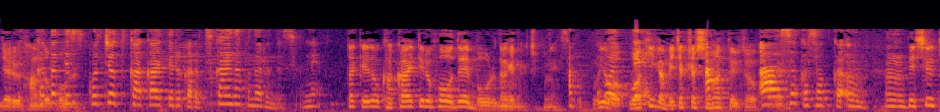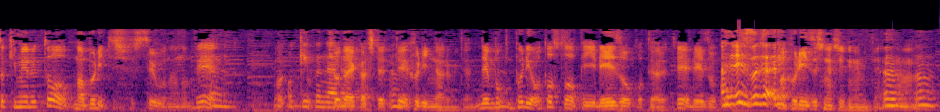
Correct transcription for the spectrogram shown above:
やるハンドボール。片手こっちを抱えてるから使えなくなるんですよね。だけど抱えてる方でボール投げなくちゃいけないんですよ。あ要はこうやって？脇がめちゃくちゃ締まってる状態ああそっかそっかうんうん。でシュート決めると、まあ、ブリって出世魚なので、うん。まあ大きくなる。巨大化してってうん。不利になるみたいな。で、ブリを落とすとピー冷蔵庫って言われて冷蔵庫あ冷蔵庫ある。まあ、フリーズしなくちゃいけないみたいな、うんうん。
